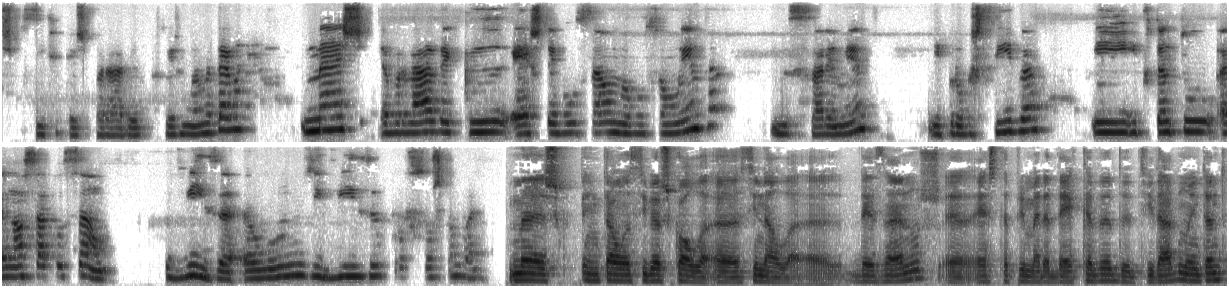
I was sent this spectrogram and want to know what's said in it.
específicas para a área de português língua materna, mas a verdade é que esta evolução é uma evolução lenta, necessariamente, e progressiva, e, e portanto a nossa atuação visa alunos e visa professores também. Mas então a Ciberescola assinala 10 anos, esta primeira década de atividade, no entanto,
